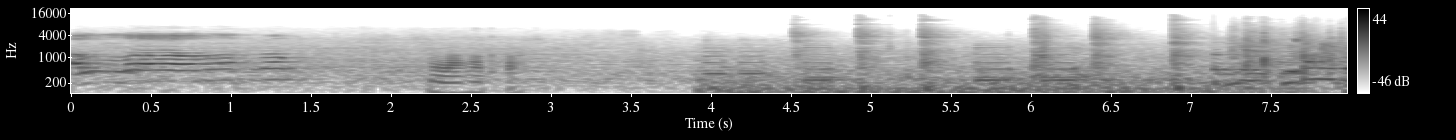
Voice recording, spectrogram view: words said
الله أكبر الله أكبر 알라후 아크bar.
